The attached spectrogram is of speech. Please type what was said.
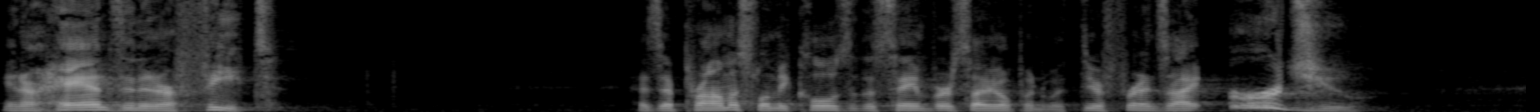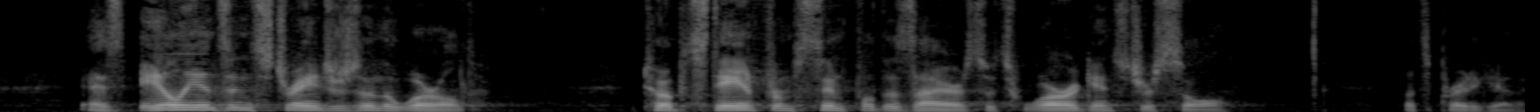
in our hands and in our feet. As I promised, let me close with the same verse I opened with. Dear friends, I urge you, as aliens and strangers in the world, to abstain from sinful desires which war against your soul. Let's pray together.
